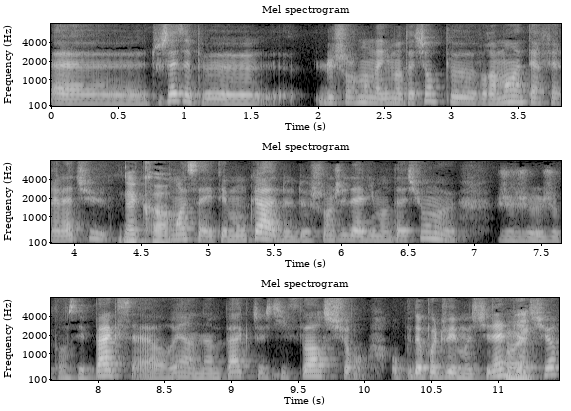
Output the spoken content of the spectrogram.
Euh, tout ça, ça peut, le changement d'alimentation peut vraiment interférer là-dessus. D'accord. Moi, ça a été mon cas de, de changer d'alimentation. Je, je, je pensais pas que ça aurait un impact si fort sur, d'un point de vue émotionnel, Ouais. bien sûr,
